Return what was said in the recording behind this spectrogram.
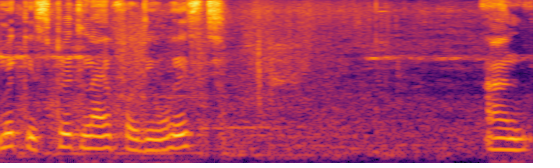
make a straight line for the waist and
